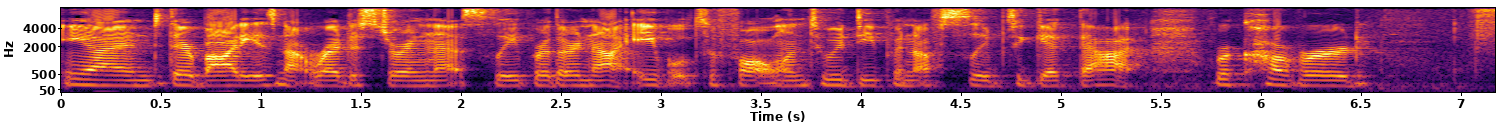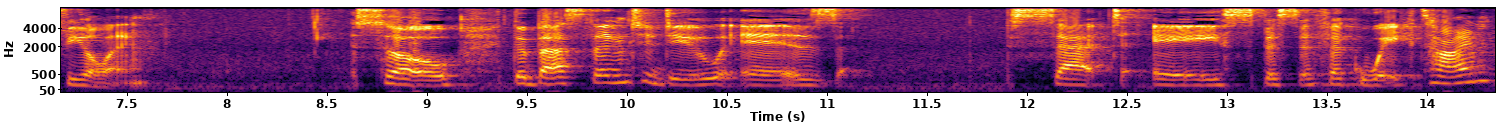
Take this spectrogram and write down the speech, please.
and their body is not registering that sleep or they're not able to fall into a deep enough sleep to get that recovered feeling. So, the best thing to do is set a specific wake time,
